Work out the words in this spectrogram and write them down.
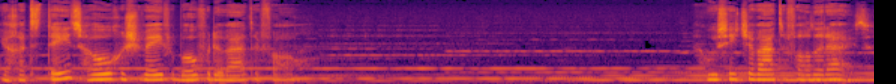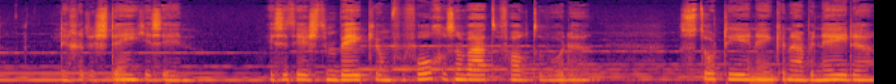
Je gaat steeds hoger zweven boven de waterval. Hoe ziet je waterval eruit? Liggen er steentjes in? Is het eerst een beekje om vervolgens een waterval te worden? Stort die in één keer naar beneden?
